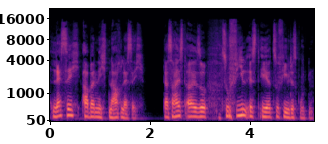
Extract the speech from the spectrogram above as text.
lässig, aber nicht nachlässig. Das heißt also, zu viel ist eher zu viel des Guten.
